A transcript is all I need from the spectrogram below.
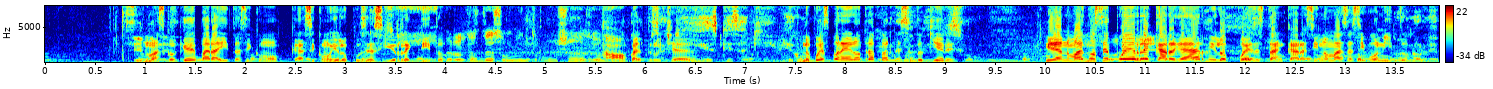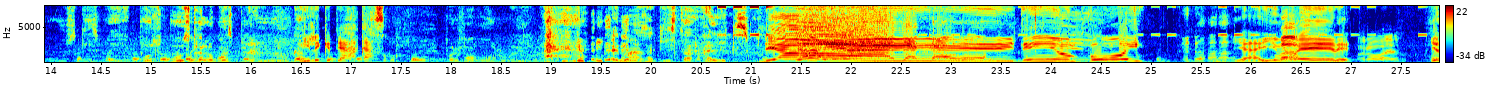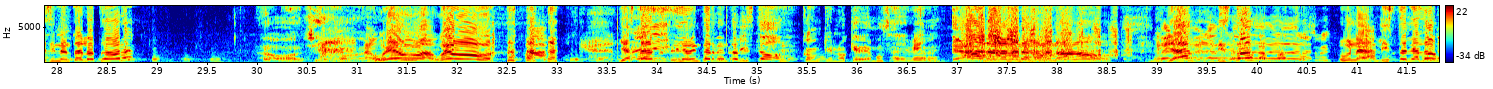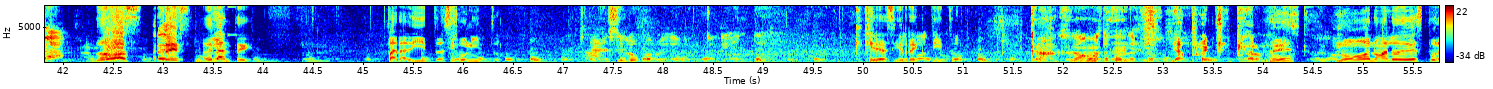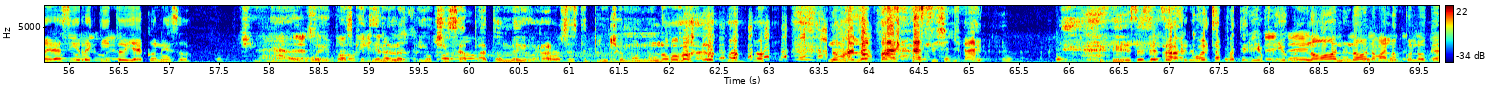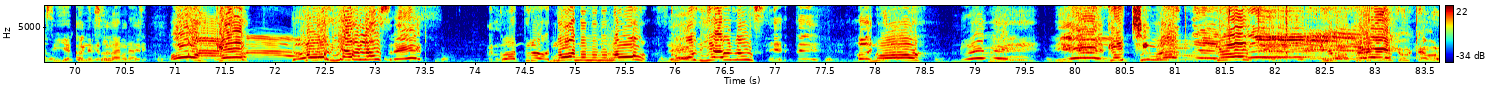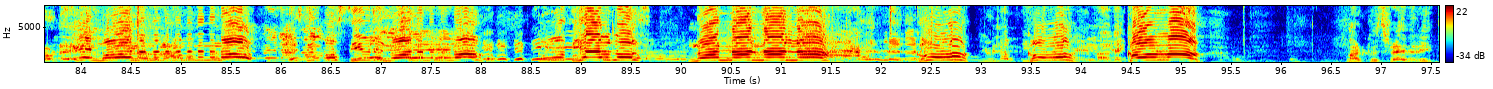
Sí, Nomás parece. con que quede paradito así como, así como yo lo puse así, rectito. Pero es que ustedes son bien truchas. yo No, ¿cuál Pues trucha? aquí, es que es aquí, viejo. Lo puedes poner en otra parte si tú quieres. eso. Mira, nomás no se puede recargar ni lo puedes estancar, así nomás así No, bonito. no le busques, güey. Búscalo más plano. Dile que te haga caso. Por favor, güey. Es más, aquí está Alex. ¡Ya! Yeah. Yeah, ¡Damn, boy! Y ahí Vas. muere. ¿Quieres intentarlo tú ahora? Oh, sí, no, a ah, huevo, a huevo. ya está, señor interventor, listo. Con que no quedemos a deber. ¿eh? No, no, no, no, no, no, no, no. Bueno, ¿Ya? ¿Listo? Una, ¿listo, Lalo? Una, dos, tres, adelante. Paradito, así bonito. Ay, sí lo caliente. Que quede así rectito. Cracks, No, ¿cómo te te- pones nervioso, Ya practicaron. ¿Eh? No, nomás lo debes poner así rectito y ya con eso. Chingado, güey. Pues que tiene los pinches zapatos medio raros este pinche mono. No, nomás lo paras y ya. Ese es el Ah, secreto. ¿cuál zapatería fue, güey? No, no, no, nomás lo colocas y ya con Ah, eso es ganas. ¡Oh! ¿Qué? ¿Cómo diablos? ¡Tres! ¡Cuatro! ¡No, no, no, no, no! ¿Cómo diablos? ¡Siete! ¡Ocho! ¡No! ¡Nueve! ¡Diez! ¡Qué chingón! ¿Qué? ¡Viva México, cabrones! ¿Qué? No, no, no, no, no, no, no, no. Es imposible. No, no, no, no, no. ¿Cómo diablos? No, no, no, no. ¿Cómo? ¿Cómo? ¿Cómo? Marcus Frederick.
